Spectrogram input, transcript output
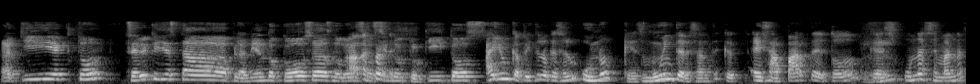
Aquí Héctor se ve que ya está planeando cosas, lo ves Ah, haciendo truquitos. Hay un capítulo que es el 1, que es muy interesante, que es aparte de todo, que es una semana,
